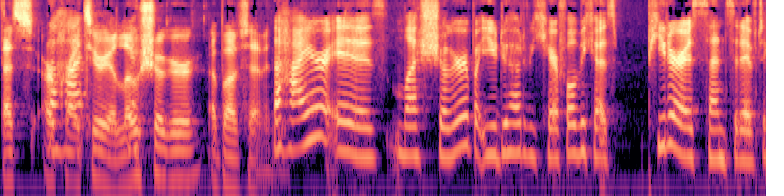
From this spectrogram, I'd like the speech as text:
That's our high- criteria. Low yeah. sugar, above seventy. the higher is less sugar, but you do have to be careful because Peter is sensitive to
